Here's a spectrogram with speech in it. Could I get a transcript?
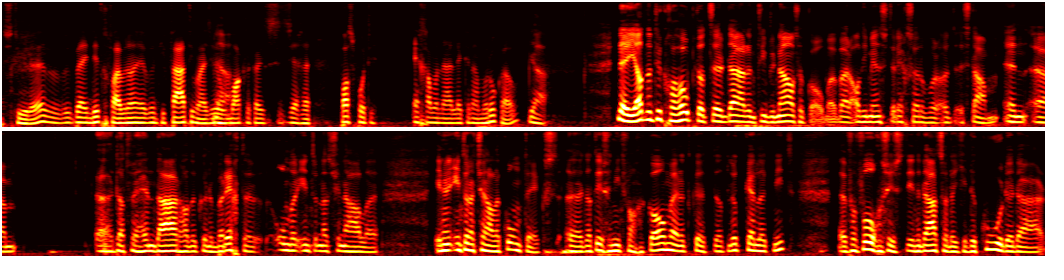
sturen. Hè. We- in dit geval hebben we met die Fatima. is heel Ja. makkelijk kan je z- zeggen. Paspoort en ga maar naar, lekker naar Marokko. Ja. Nee, je had natuurlijk gehoopt dat er daar een tribunaal zou komen waar al die mensen terecht zouden worden, staan. En ehm, dat we hen daar hadden kunnen berechten onder internationale in een internationale context. Uh, dat is er niet van gekomen en het, dat lukt kennelijk niet. Uh, vervolgens is het inderdaad zo dat je de Koerden daar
